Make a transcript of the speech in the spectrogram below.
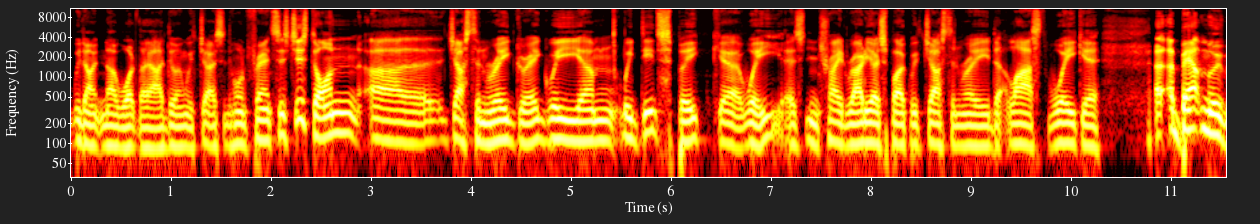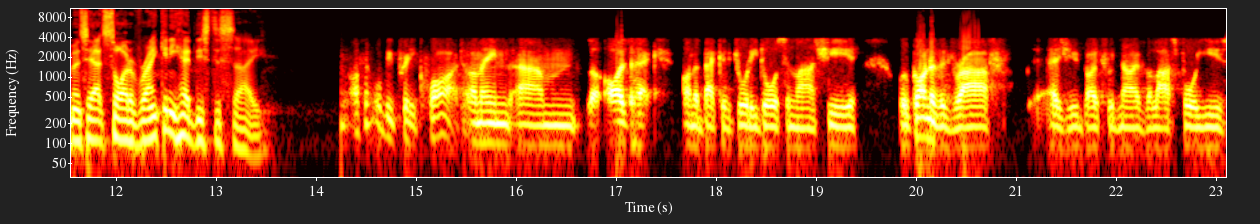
we don't know what they are doing with Jason Horne-Francis. Just on uh, Justin Reid, Greg, we um, we did speak, uh, we, as in Trade Radio, spoke with Justin Reid last week uh, about movements outside of rank, and he had this to say. I think we'll be pretty quiet. I mean, um, look, Izak on the back of Geordie Dawson last year. We've gone to the draft, as you both would know, over the last four years,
